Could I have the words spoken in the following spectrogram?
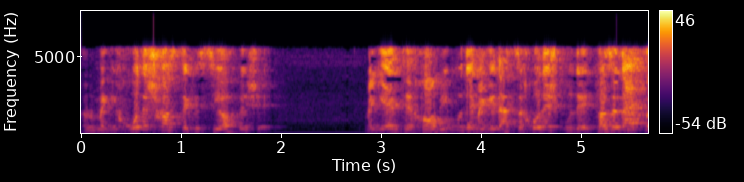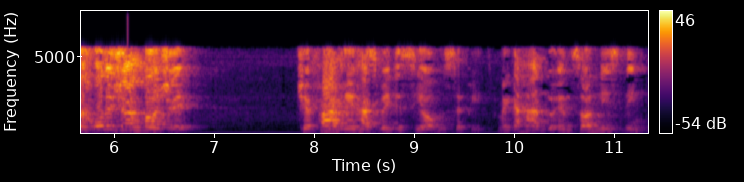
حالا مگه خودش خواسته که سیاه بشه؟ مگه انتخابی بوده؟ مگه دست خودش بوده؟ تازه دست خودش هم باشه. چه فرقی هست بین سیاه و سفید؟ مگه هر دو انسان نیستیم؟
